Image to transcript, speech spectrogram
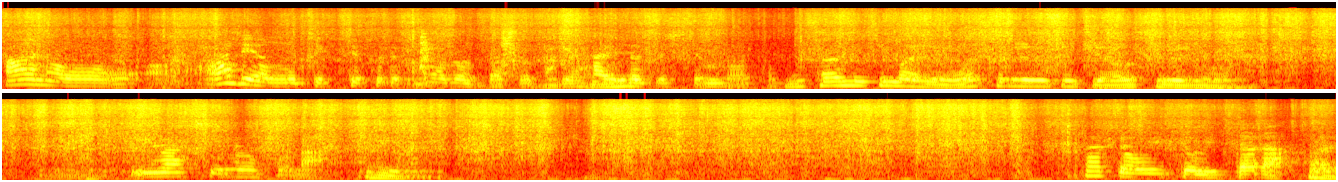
あのアビを持ってきてくれ戻った時配達してもらった時。23日前に忘れる時は忘れるの。イワシの粉。うだって置いといたら。んはい。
